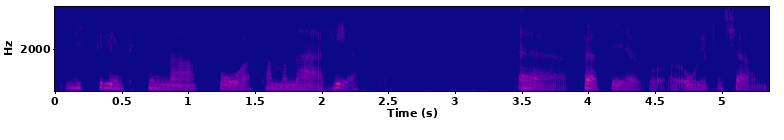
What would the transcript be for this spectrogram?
vi skulle inte kunna få samma närhet eh, för att vi är olika kön.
